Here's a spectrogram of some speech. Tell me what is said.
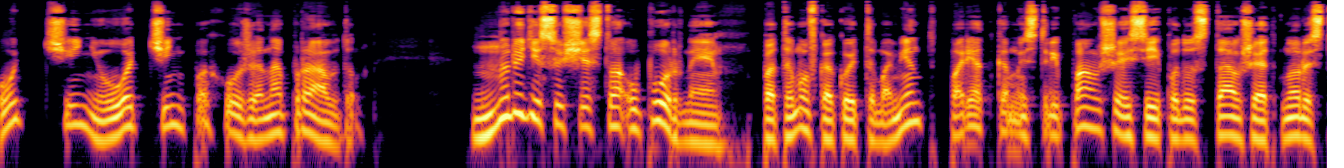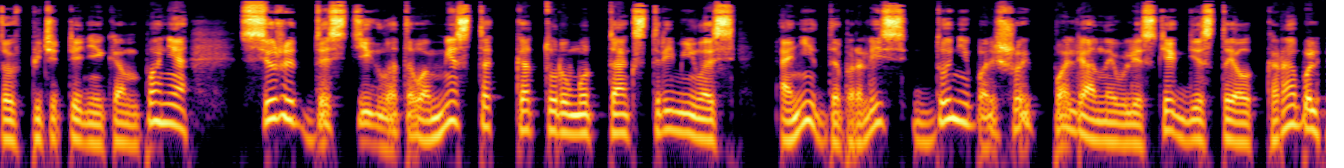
очень-очень похоже на правду. Но люди – существа упорные, потому в какой-то момент порядком истрепавшаяся и подуставшая от множества впечатлений компания все же достигла того места, к которому так стремилась – они добрались до небольшой поляны в леске, где стоял корабль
